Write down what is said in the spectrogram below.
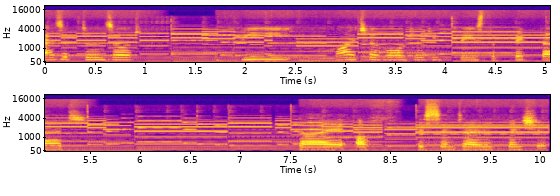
as it turns out, we might have already faced the big bad guy of this entire adventure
